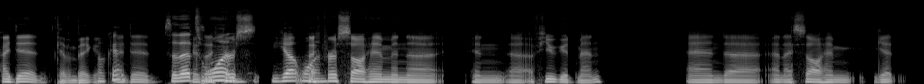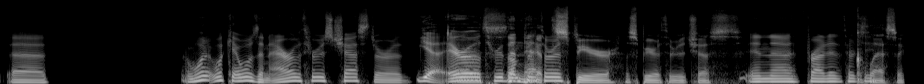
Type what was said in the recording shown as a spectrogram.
I did. Kevin Bacon. Okay, I did. so that's 'Cause I one. first- you got one. I first saw him in uh in uh, a few good men, and uh and I saw him get uh what what ca- what was it, an arrow through his chest or a, yeah, arrow uh, through the something neck. Got through his- spear, the spear through the chest. in uh, Friday the Thirteenth. Classic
